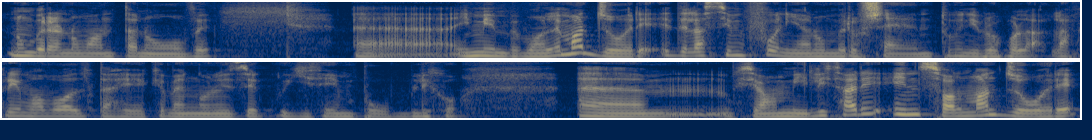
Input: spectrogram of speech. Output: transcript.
numero 99. Eh, in mi bemolle maggiore e della sinfonia numero 100, quindi proprio la, la prima volta che, che vengono eseguite in pubblico ehm, si chiama Military, in Sol maggiore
